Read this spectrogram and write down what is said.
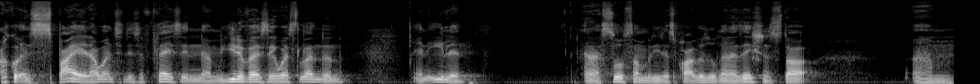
I got inspired. I went to this place in um, University of West London in Ealing, and I saw somebody that's part of his organization start, um,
